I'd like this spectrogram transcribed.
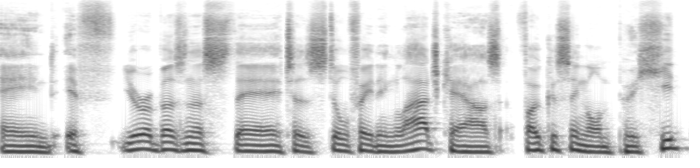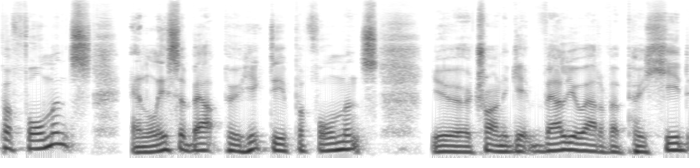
And if you're a business that is still feeding large cows, focusing on per head performance and less about per hectare performance, you're trying to get value out of a per head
